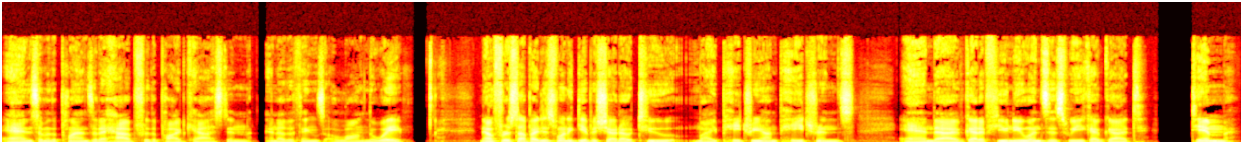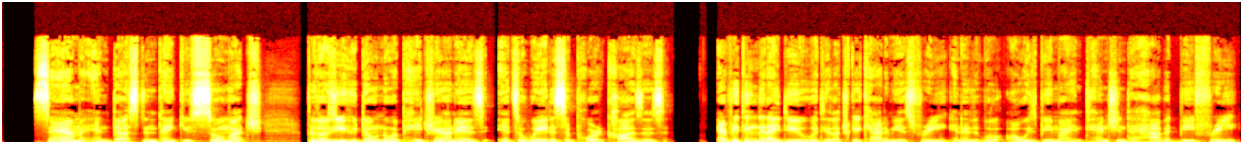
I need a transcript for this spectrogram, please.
And some of the plans that I have for the podcast and, and other things along the way. Now, first off, I just want to give a shout out to my Patreon patrons. And uh, I've got a few new ones this week. I've got Tim, Sam, and Dustin, thank you so much. For those of you who don't know what Patreon is, it's a way to support causes. Everything that I do with the Electric Academy is free, and it will always be my intention to have it be free.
